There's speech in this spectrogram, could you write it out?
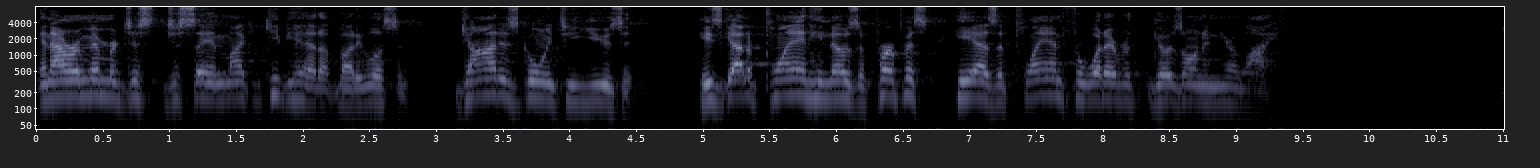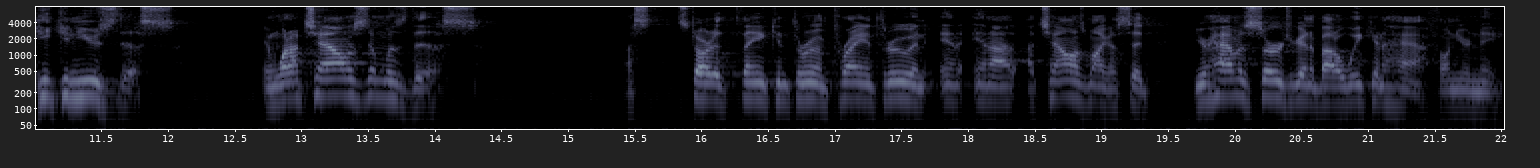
And I remember just, just saying, Michael, keep your head up, buddy. Listen, God is going to use it. He's got a plan, He knows a purpose, He has a plan for whatever goes on in your life. He can use this. And what I challenged him was this. I started thinking through and praying through, and, and, and I, I challenged Mike. I said, You're having surgery in about a week and a half on your knee.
